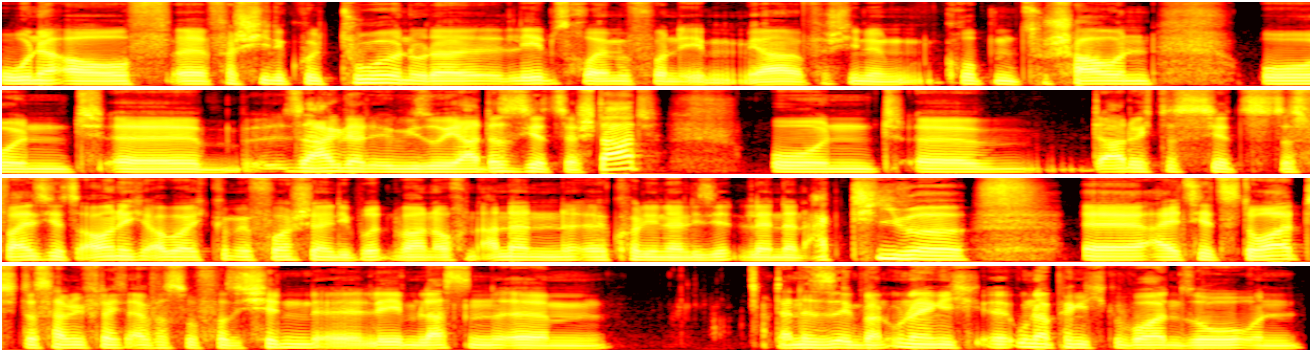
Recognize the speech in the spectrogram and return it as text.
ohne auf äh, verschiedene Kulturen oder Lebensräume von eben ja verschiedenen Gruppen zu schauen und äh, sagen dann irgendwie so, ja, das ist jetzt der Staat und äh, dadurch, dass jetzt, das weiß ich jetzt auch nicht, aber ich könnte mir vorstellen, die Briten waren auch in anderen äh, kolonialisierten Ländern aktiver äh, als jetzt dort. Das haben die vielleicht einfach so vor sich hin äh, leben lassen. Ähm, dann ist es irgendwann unabhängig, äh, unabhängig geworden so und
